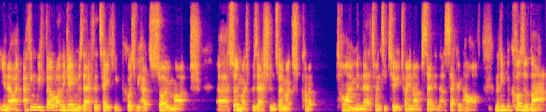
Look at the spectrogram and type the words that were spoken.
You know, I, I, think we felt like the game was there for the taking because we had so much, uh, so much possession, so much kind of time in their 22, 29% in that second half. And I think because of that,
